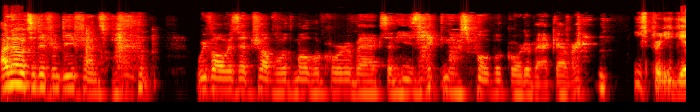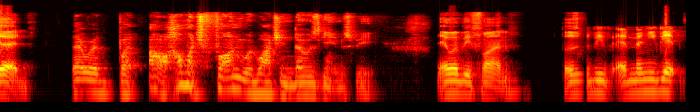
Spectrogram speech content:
I know it's a different defense, but we've always had trouble with mobile quarterbacks, and he's like the most mobile quarterback ever. He's pretty good. that would, but oh, how much fun would watching those games be? It would be fun. Those would be, and then you get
